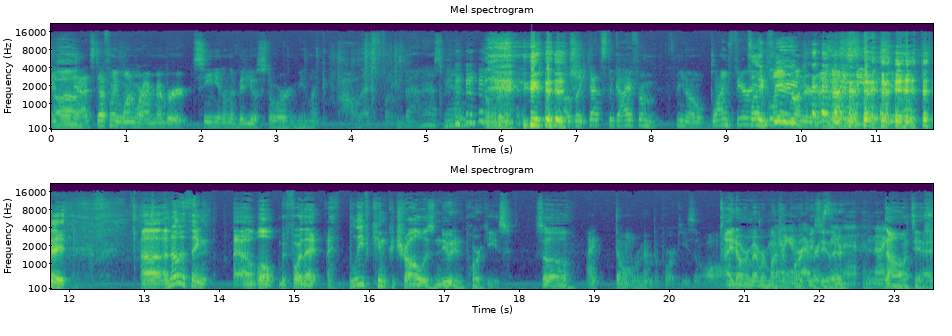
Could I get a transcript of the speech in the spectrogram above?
It, Um, yeah, it's definitely one where I remember seeing it on the video store and being like, "Oh, that's fucking badass, man." I was like, I was like "That's the guy from you know Blind Fury, Blind and Blade Fury. Runner." I gotta see this. You know? uh, another thing, uh, well, before that, I believe Kim Cattrall was nude in Porky's. So I don't remember Porky's at all. I don't remember much don't of think ever Porky's seen either. it, and I Don't, yeah. it's-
